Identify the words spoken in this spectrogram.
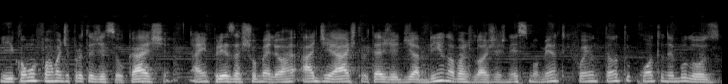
E como forma de proteger seu caixa, a empresa achou melhor adiar a estratégia de abrir novas lojas nesse momento que foi um tanto quanto nebuloso.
